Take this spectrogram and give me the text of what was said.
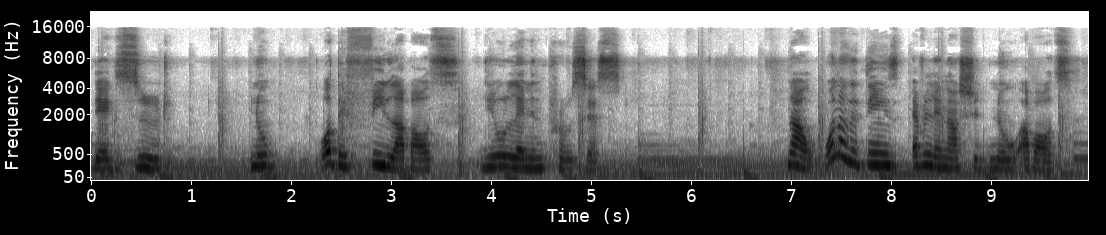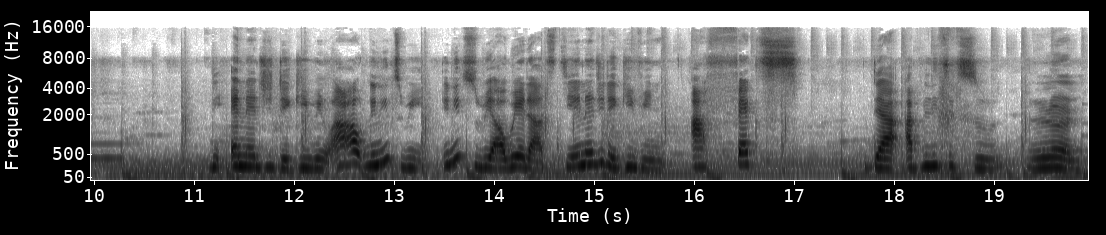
they exude, you know, what they feel about the whole learning process. Now, one of the things every learner should know about the energy they're giving, they need to be they need to be aware that the energy they're giving affects their ability to learn.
